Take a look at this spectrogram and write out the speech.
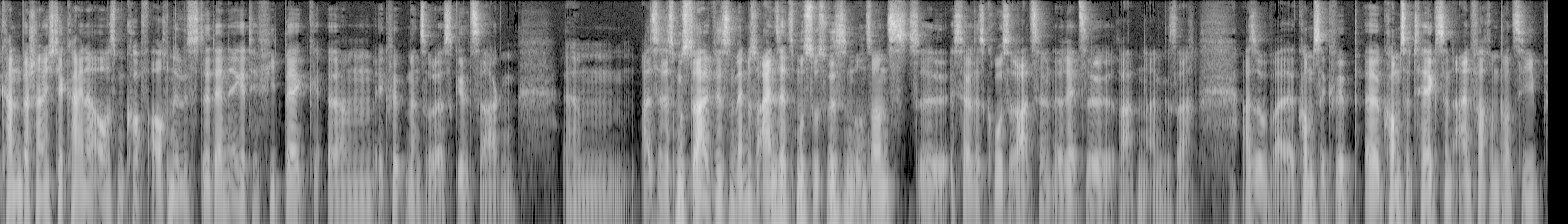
kann wahrscheinlich dir keiner aus dem Kopf auch eine Liste der Negative Feedback ähm, Equipments oder Skills sagen. Ähm, also das musst du halt wissen. Wenn du es einsetzt, musst du es wissen und sonst äh, ist halt das große Rätsel, Rätselraten angesagt. Also äh, Comms, Equip, äh, Comms Attacks sind einfach im Prinzip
